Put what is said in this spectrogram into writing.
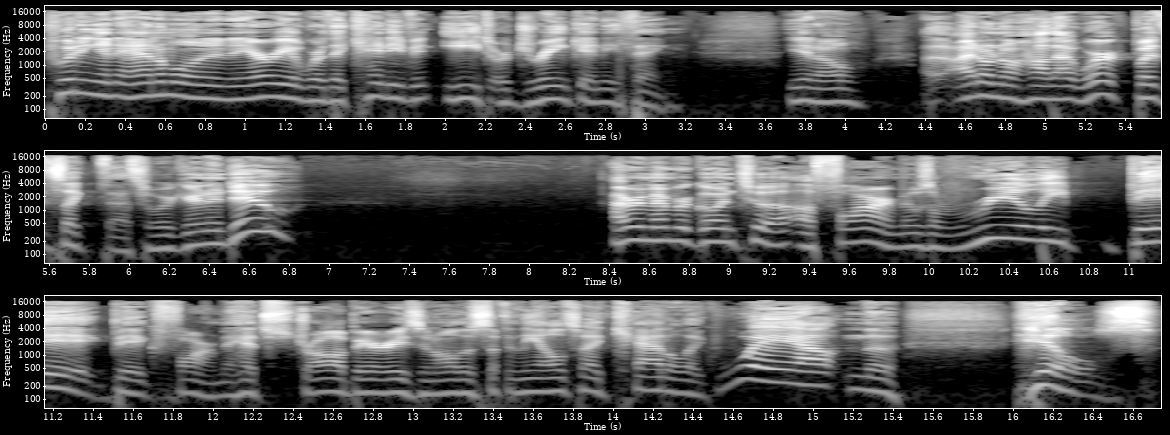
putting an animal in an area where they can't even eat or drink anything. You know, I don't know how that worked, but it's like, that's what we're going to do. I remember going to a, a, farm. It was a really big, big farm. They had strawberries and all this stuff, and they also had cattle like way out in the hills.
